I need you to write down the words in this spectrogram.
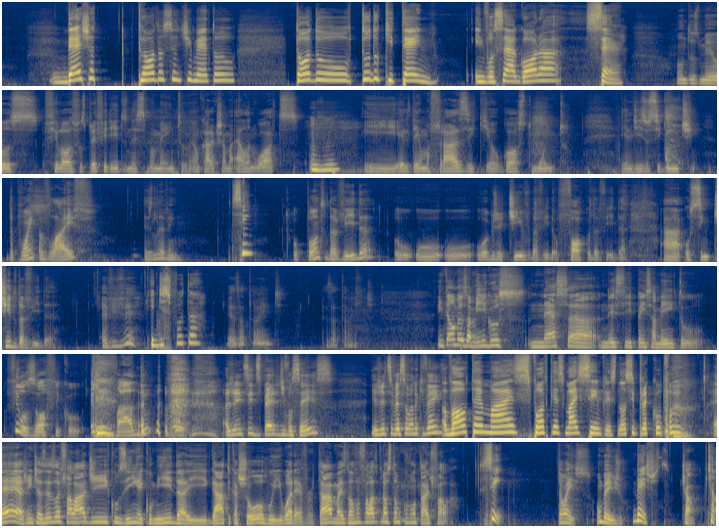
Deixa todo o sentimento, todo, tudo que tem em você agora ser. Um dos meus filósofos preferidos nesse momento é um cara que chama Alan Watts. Uhum. E ele tem uma frase que eu gosto muito. Ele diz o seguinte: The point of life is living. Sim. O ponto da vida, o, o, o, o objetivo da vida, o foco da vida, a, o sentido da vida é viver. E desfrutar. Exatamente. Exatamente. Então, meus amigos, nessa nesse pensamento filosófico elevado, a gente se despede de vocês e a gente se vê semana que vem. Voltem mais podcasts mais simples, não se preocupa. É, a gente às vezes vai falar de cozinha e comida e gato e cachorro e whatever, tá? Mas nós vamos falar do que nós estamos com vontade de falar. Sim. Então é isso. Um beijo. Beijos. Tchau. Tchau.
